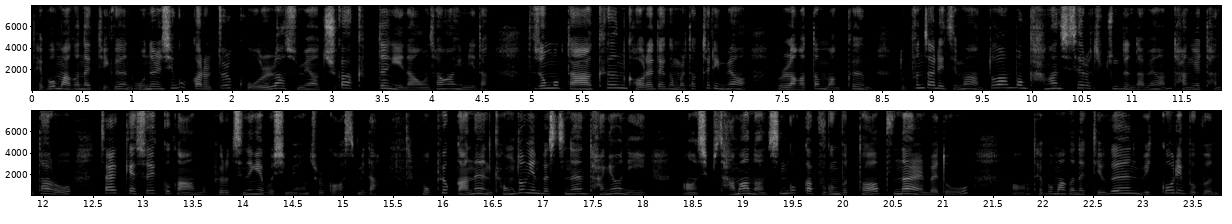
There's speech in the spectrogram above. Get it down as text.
대보 마그네틱은 오늘 신고가를 뚫고 올라주며 추가 급등이 나온 상황입니다. 두 종목 다 큰 거래 대금을 터트리며 올라갔던 만큼 높은 자리지만 또 한 번 강한 시세로 집중된다면 당일 단타로 짧게 수익 구간 목표로 진행해 보시면 좋을 것 같습니다. 목표가는 경동 인베스트는 당연히 시간이 어, 14만원 신고가 부근부터 분할 매도 어, 대보마그네틱은 윗꼬리 부분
